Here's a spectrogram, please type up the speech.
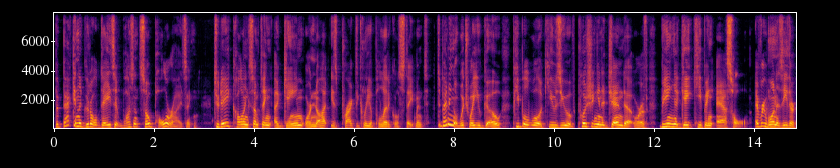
but back in the good old days it wasn't so polarizing. Today, calling something a game or not is practically a political statement. Depending on which way you go, people will accuse you of pushing an agenda or of being a gatekeeping asshole. Everyone is either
